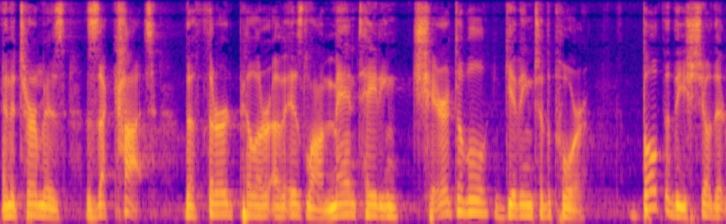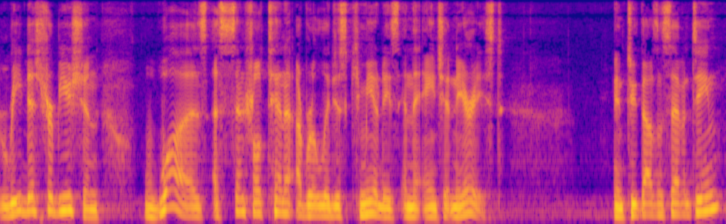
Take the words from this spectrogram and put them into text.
And the term is zakat, the third pillar of Islam, mandating charitable giving to the poor. Both of these show that redistribution was a central tenet of religious communities in the ancient Near East. In 2017,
